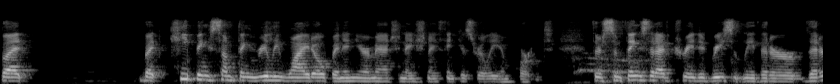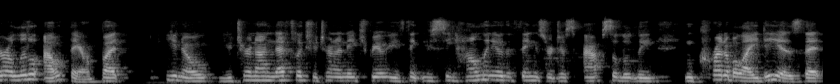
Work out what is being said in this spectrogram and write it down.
But but keeping something really wide open in your imagination i think is really important. There's some things that i've created recently that are that are a little out there but you know you turn on netflix you turn on hbo you think you see how many other things are just absolutely incredible ideas that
